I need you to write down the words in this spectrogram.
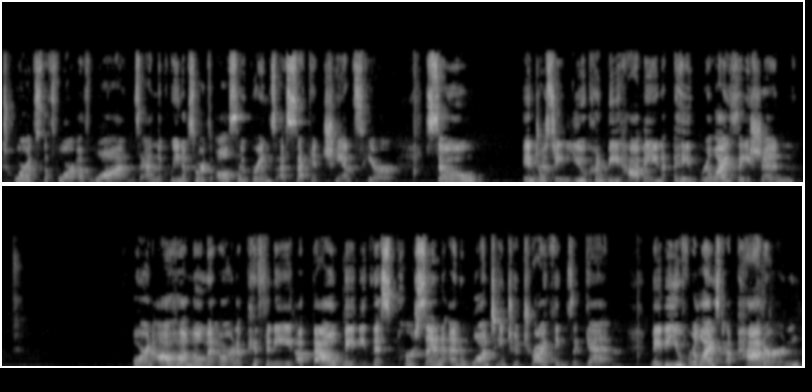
towards the Four of Wands, and the Queen of Swords also brings a second chance here. So, interesting. You could be having a realization or an aha moment or an epiphany about maybe this person and wanting to try things again. Maybe you've realized a pattern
